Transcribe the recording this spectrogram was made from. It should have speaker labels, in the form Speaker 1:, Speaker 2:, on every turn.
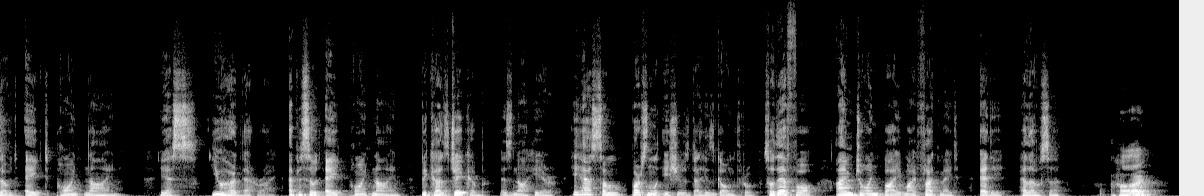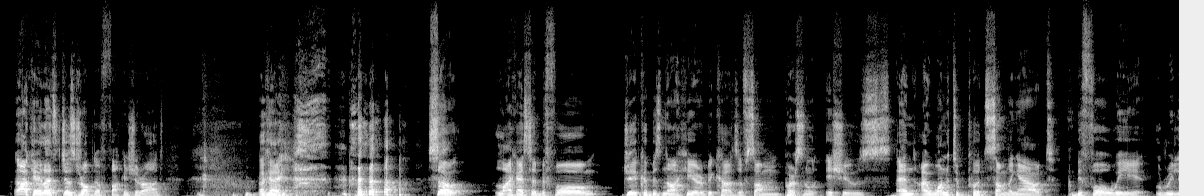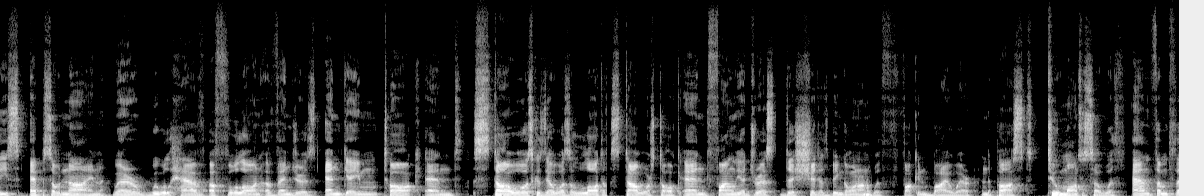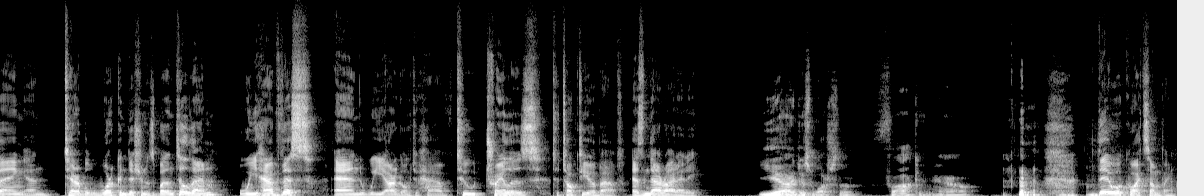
Speaker 1: episode 8.9. Yes, you heard that right. Episode 8.9. Because Jacob is not here. He has some personal issues that he's going through. So therefore, I'm joined by my flatmate, Eddie. Hello, sir.
Speaker 2: Hi.
Speaker 1: Okay, let's just drop the fucking charade. Okay. so, like I said before, Jacob is not here because of some personal issues, and I wanted to put something out before we release episode 9, where we will have a full on Avengers Endgame talk and Star Wars, because there was a lot of Star Wars talk, and finally address the shit that's been going on with fucking BioWare in the past two months or so with Anthem thing and terrible work conditions. But until then, we have this and we are going to have two trailers to talk to you about. Isn't that right, Eddie?
Speaker 2: Yeah, I just watched them. Fucking hell.
Speaker 1: They were quite something.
